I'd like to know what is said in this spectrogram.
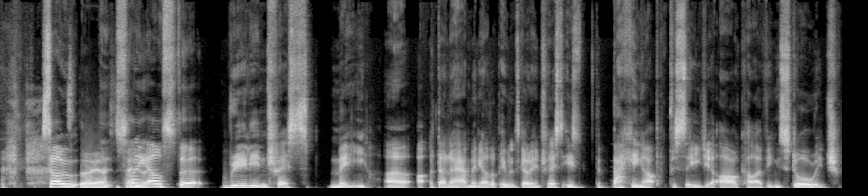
so, So, yeah, something anyway. else that really interests me, uh, I don't know how many other people it's going to interest, is the backing up procedure, archiving, storage.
